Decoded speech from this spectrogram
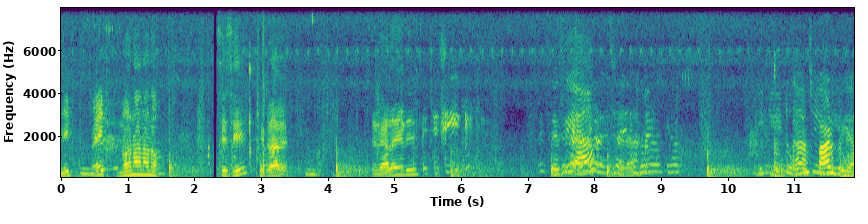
Wait wait no no no no చేసి ఇటు రావే. ఇది వేదా ఏది? పాడు ప్రియా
